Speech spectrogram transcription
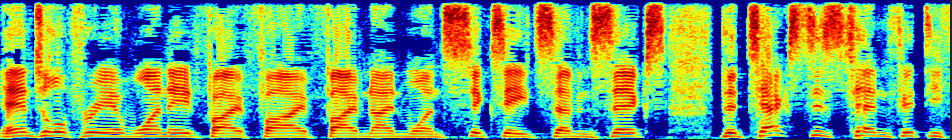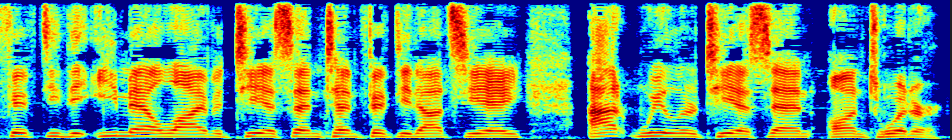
and toll free at 1 855 591 6876. The text is 105050. The email live at tsn1050.ca at Wheeler TSN on Twitter.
